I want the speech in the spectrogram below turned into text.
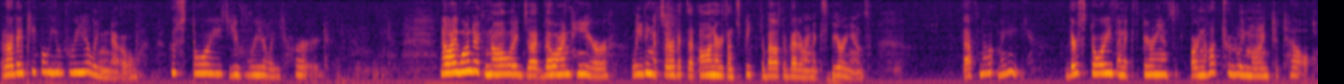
But are they people you really know, whose stories you've really heard? Now, I want to acknowledge that though I'm here leading a service that honors and speaks about the veteran experience, that's not me. Their stories and experiences are not truly mine to tell,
